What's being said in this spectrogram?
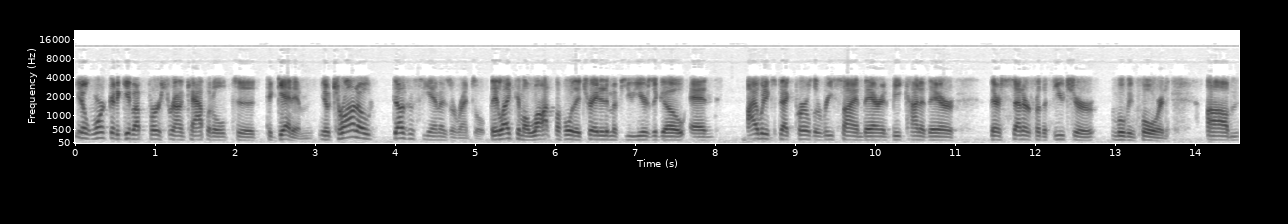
you know, weren't going to give up first round capital to to get him. You know, Toronto doesn't see him as a rental. They liked him a lot before they traded him a few years ago, and I would expect Poeltl to re-sign there and be kind of their their center for the future moving forward. Um,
